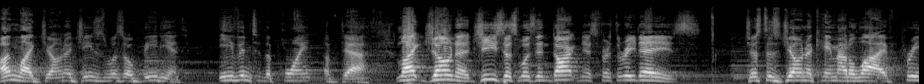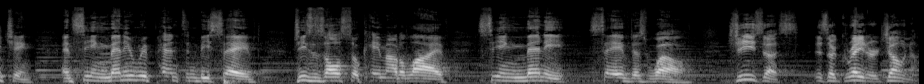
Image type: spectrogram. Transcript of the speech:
Unlike Jonah, Jesus was obedient, even to the point of death. Like Jonah, Jesus was in darkness for three days. Just as Jonah came out alive preaching and seeing many repent and be saved, Jesus also came out alive, seeing many saved as well. Jesus is a greater Jonah.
